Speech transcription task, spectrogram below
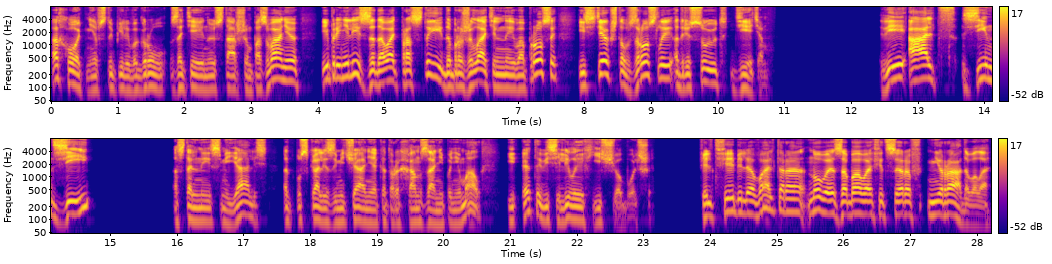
охотнее вступили в игру, затеянную старшим по званию, и принялись задавать простые доброжелательные вопросы из тех, что взрослые адресуют детям. «Ви альт зин зи?» Остальные смеялись, отпускали замечания, которых Хамза не понимал, и это веселило их еще больше. Фельдфебеля Вальтера новая забава офицеров не радовала.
